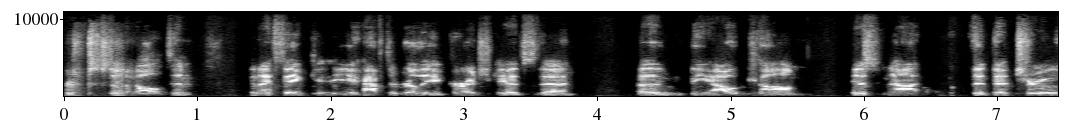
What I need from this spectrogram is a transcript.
result, and and I think you have to really encourage kids that uh, the outcome is not the, the true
